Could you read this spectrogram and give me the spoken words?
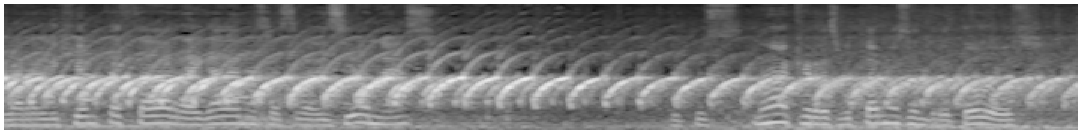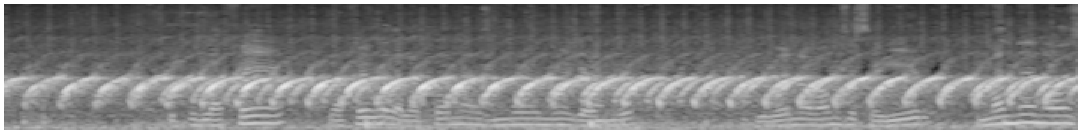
la religión que ha arraigada en nuestras tradiciones. Y pues nada que respetarnos entre todos. Y pues la fe, la fe guadalajara es muy muy grande. Y bueno, vamos a seguir. Mándenos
